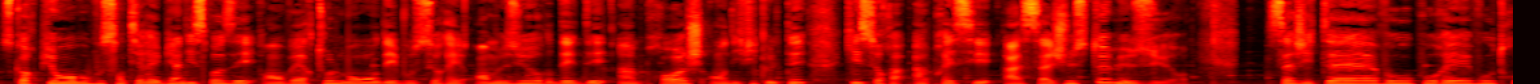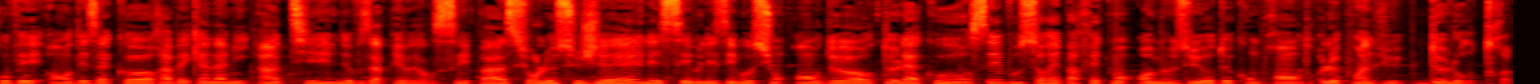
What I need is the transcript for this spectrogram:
Scorpion, vous vous sentirez bien disposé envers tout le monde et vous serez en mesure d'aider un proche en difficulté qui sera apprécié à sa juste mesure. Sagittaire, vous pourrez vous trouver en désaccord avec un ami intime, ne vous appréhendez pas sur le sujet, laissez les émotions en dehors de la course et vous serez parfaitement en mesure de comprendre le point de vue de l'autre.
